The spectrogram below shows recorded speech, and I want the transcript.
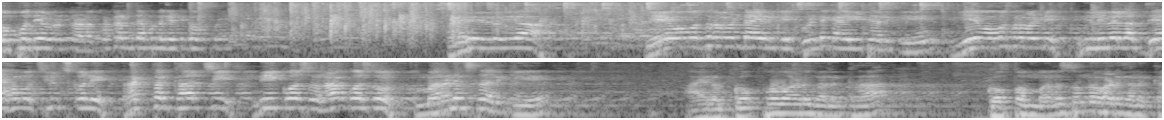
గొప్ప దేవుడు అంటాడు. ఒకటే చెప్పండి గట్టిగా ఏం అవసరం అండి ఆయనకి? గుండెకాయ ఇయటానికి ఏం అవసరం అండి? నిలువెల్ల దేహము చీల్చుకొని రక్తం కాల్చి నీ కోసం నా కోసం మరణించడానికి ఆయన గొప్పవాడు గనుక గొప్ప మనసున్నవాడు గనుక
